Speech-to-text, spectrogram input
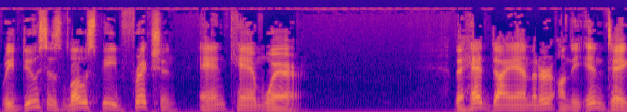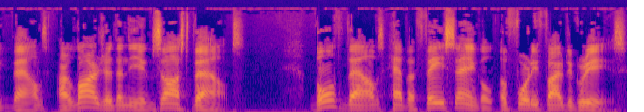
reduces low-speed friction and cam wear. The head diameter on the intake valves are larger than the exhaust valves. Both valves have a face angle of 45 degrees.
